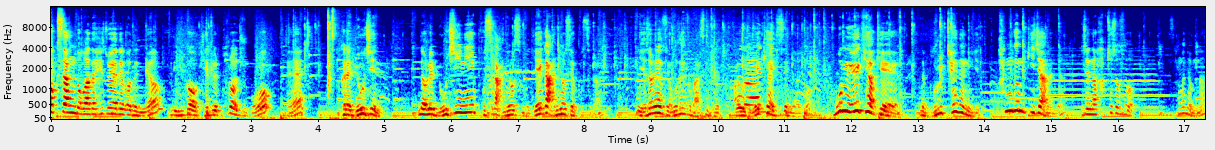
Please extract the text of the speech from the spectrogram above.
석상 노가다 해줘야 되거든요. 그리고 이거 개들 풀어주고 예? 그래 묘진. 근데 원래 묘진이 보스가 아니었습니다. 얘가 아니었어요 보스가. 예전에도 영상에서 말씀드렸죠. 아 이거 왜 이렇게 세냐 이거? 몸이 왜 이렇게 약해? 근데 물퇴는 이게 판금 끼지 않았냐? 이제는 합쳐져서 상관이 없나?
